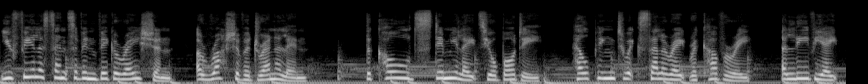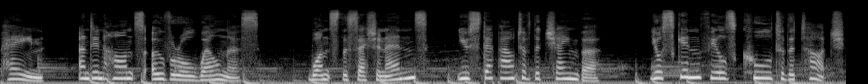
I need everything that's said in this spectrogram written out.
you feel a sense of invigoration, a rush of adrenaline. The cold stimulates your body, helping to accelerate recovery, alleviate pain, and enhance overall wellness. Once the session ends, you step out of the chamber. Your skin feels cool to the touch,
